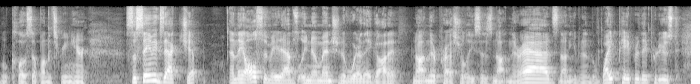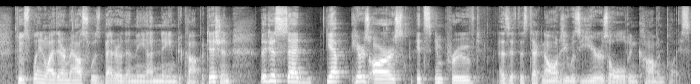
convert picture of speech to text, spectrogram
little close up on the screen here. It's the same exact chip, and they also made absolutely no mention of where they got it, not in their press releases, not in their ads, not even in the white paper they produced to explain why their mouse was better than the unnamed competition. They just said, yep, here's ours, it's improved, as if this technology was years old and commonplace.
